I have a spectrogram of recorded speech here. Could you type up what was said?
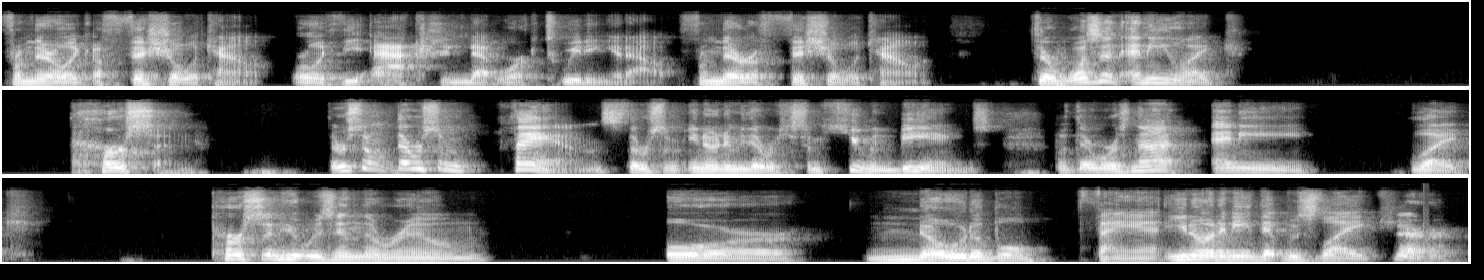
from their like official account or like the action network tweeting it out from their official account. There wasn't any like person. There were some there were some fans. There were some you know what i mean? There were some human beings but there was not any like person who was in the room or notable fan. You know what I mean? That was like, sure.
